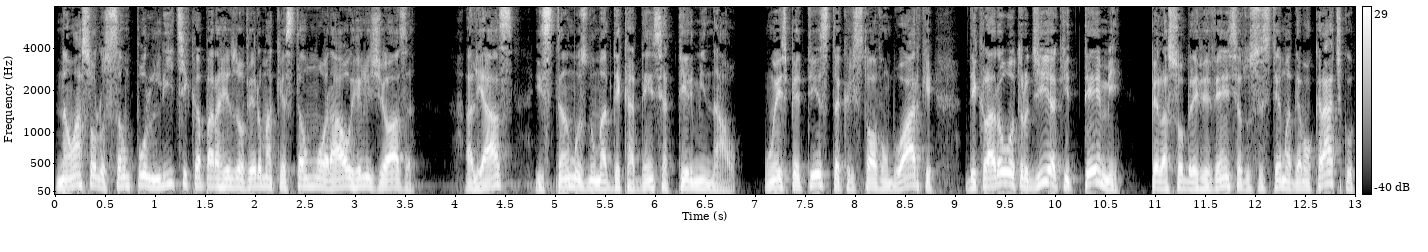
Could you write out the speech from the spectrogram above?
Não há solução política para resolver uma questão moral e religiosa. Aliás, estamos numa decadência terminal. Um ex-petista, Cristóvão Buarque, declarou outro dia que teme pela sobrevivência do sistema democrático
